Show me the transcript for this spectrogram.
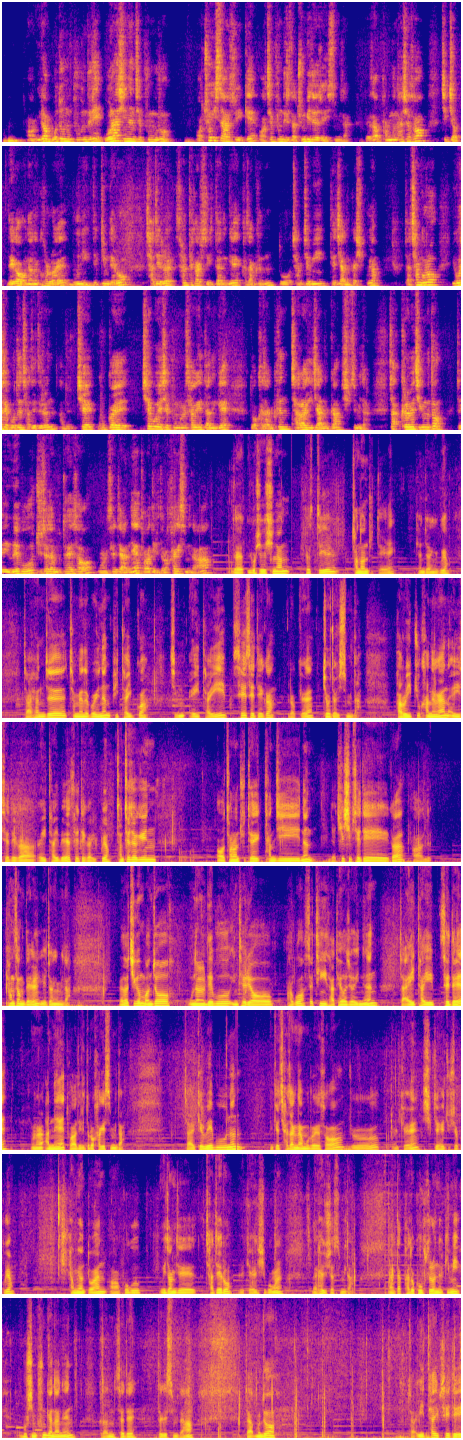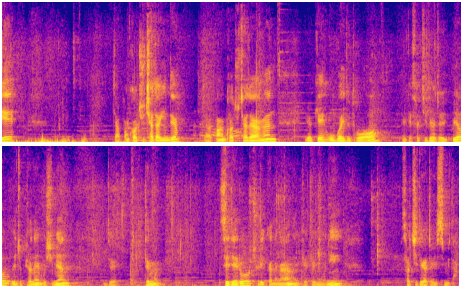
어, 이런 모든 부분들이 원하시는 제품으로 어, 초이스할 수 있게 어, 제품들이 다 준비되어져 있습니다. 그래서 방문하셔서 직접 내가 원하는 컬러의 무늬, 느낌대로 자재를 선택할 수 있다는 게 가장 큰 또 장점이 되지 않을까 싶고요. 자, 참고로 이곳의 모든 자재들은 아주 최고가의 최고의 제품을 사용했다는 게 또 가장 큰 자랑이지 않을까 싶습니다. 자, 그러면 지금부터 저희 외부 주차장부터 해서 어, 세대 안내 도와드리도록 하겠습니다. 네, 이곳이 신현 베스트힐 전원주택 현장이고요. 자, 현재 전면에 보이는 B 타입과 지금 A 타입 세 세대가 이렇게 지어져 있습니다. 바로 입주 가능한 A 세대가 A 타입의 세대가 있고요. 전체적인 어, 전원주택 단지는 이제 70세대가 어, 형성될 예정입니다. 그래서 지금 먼저 오늘 내부 인테리어하고 세팅이 다 되어져 있는 자 A 타입 세대 오늘 안내 도와드리도록 하겠습니다. 자 이렇게 외부는 이렇게 자작나무로 해서 쭉 이렇게 식재해 주셨고요. 벽면 또한 어, 고급 외장재 자재로 이렇게 시공을 네, 해주셨습니다. 그냥 딱 봐도 고급스러운 느낌이 물씬 풍겨나는 그런 세대 되겠습니다. 자 먼저 자 이 타입 세대의 자 벙커 주차장인데요 자 벙커 주차장은 이렇게 오버헤드 도어 이렇게 설치되어져 있고요 왼쪽 편에 보시면 이제 대문 세대로 출입 가능한 이렇게 대문이 설치되어져 있습니다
